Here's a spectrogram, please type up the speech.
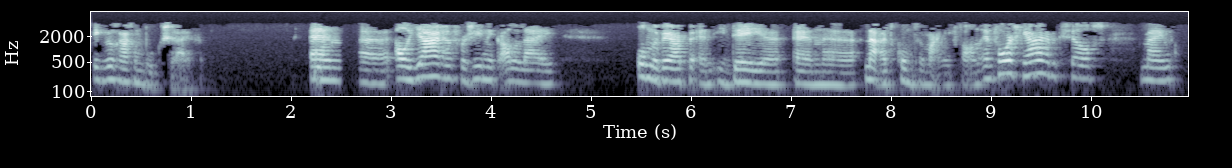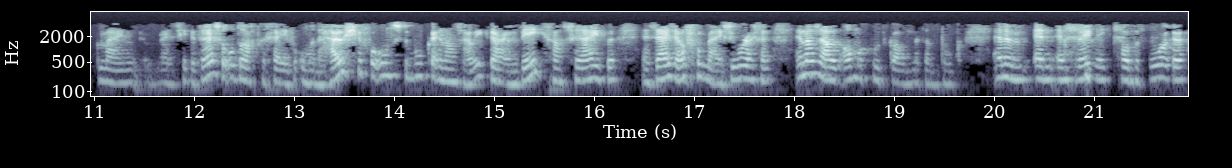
ik wil graag een boek schrijven. En uh, al jaren verzin ik allerlei onderwerpen en ideeën en uh, nou, het komt er maar niet van. En vorig jaar heb ik zelfs mijn, mijn, mijn secretaresse opdracht gegeven om een huisje voor ons te boeken. En dan zou ik daar een week gaan schrijven. En zij zou voor mij zorgen. En dan zou het allemaal goed komen met dat boek. En, en, en twee weken van tevoren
